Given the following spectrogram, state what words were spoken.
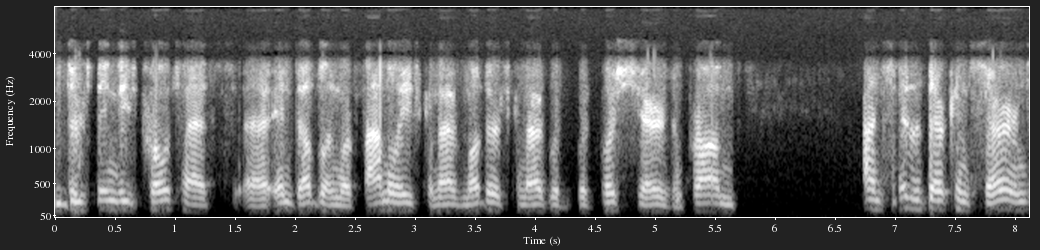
There's been these protests uh, in Dublin where families come out, mothers come out with, with pushchairs and proms and say that they're concerned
